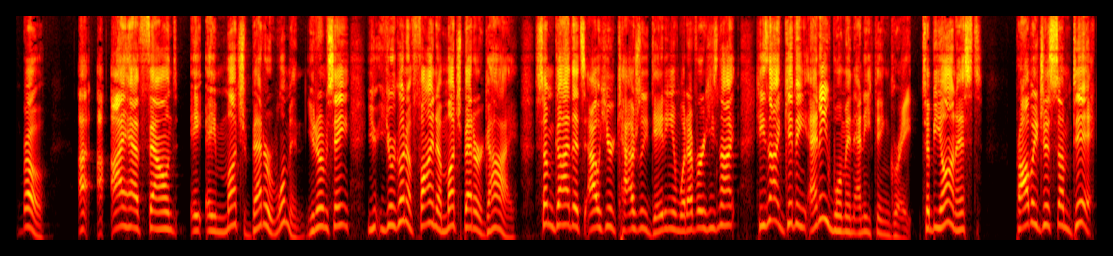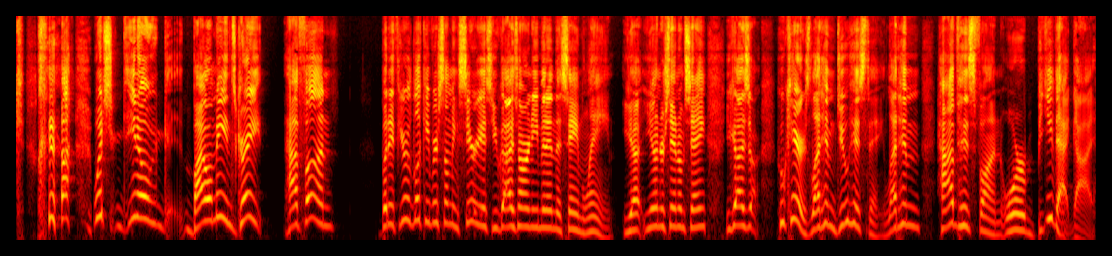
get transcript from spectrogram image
bro, I, I have found a, a much better woman. You know what I'm saying? You, you're to find a much better guy. Some guy that's out here casually dating and whatever. He's not, he's not giving any woman anything great, to be honest. Probably just some dick, which, you know, by all means, great. Have fun. But if you're looking for something serious, you guys aren't even in the same lane. You, you understand what I'm saying? You guys are, who cares? Let him do his thing. Let him have his fun or be that guy.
